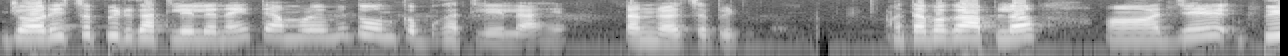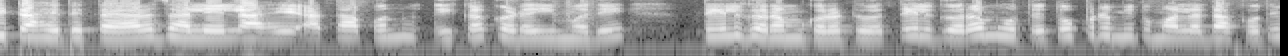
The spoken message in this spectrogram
ज्वारीचं पीठ घातलेलं नाही त्यामुळे मी दोन कप घातलेलं आहे तांदळाचं पीठ. आता बघा आपलं जे पीठ आहे ते तयार झालेलं आहे. आता आपण एका कढईमध्ये तेल गरम करत ठेव तेल गरम होते तोपर्यंत मी तुम्हाला दाखवते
